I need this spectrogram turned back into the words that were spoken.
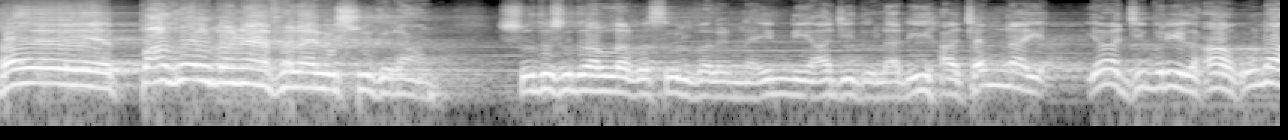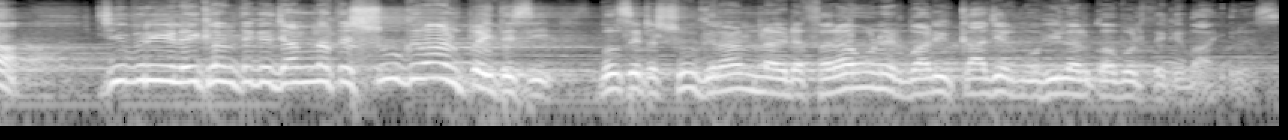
হ্যাঁ পাগল বানায় ফেলায় ওই সুগ্রান শুধু শুধু আল্লাহ রসুল বলেন না, ইন্নি আজিদুল্লাহ রিহা জান্নাই ইয়া জিবরিল হা হুনা। জিবরিল এখান থেকে জান্নাতে সুগ্রাণ পাইতেছি। বলছে, এটা সুগ্রাণ না, এটা ফেরাউনের বাড়ির কাজের মহিলার কবর থেকে বাহির হয়েছে।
